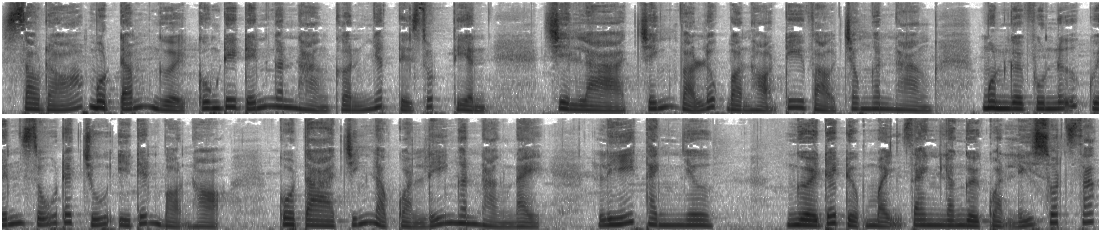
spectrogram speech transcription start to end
Sau đó, một đám người cùng đi đến ngân hàng gần nhất để rút tiền. Chỉ là chính vào lúc bọn họ đi vào trong ngân hàng, một người phụ nữ quyến rũ đã chú ý đến bọn họ. Cô ta chính là quản lý ngân hàng này, Lý Thanh Như. Người đã được mệnh danh là người quản lý xuất sắc.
